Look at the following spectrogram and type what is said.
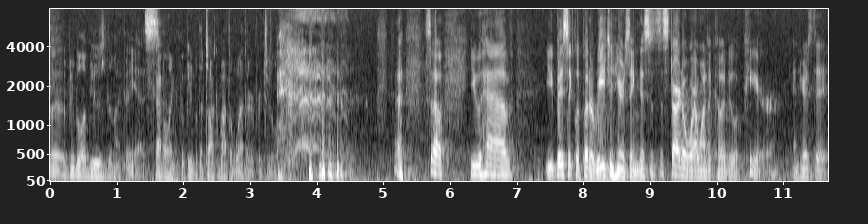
Uh, People abuse them, I think. Yes. Kind of like the people that talk about the weather for too long. So you have, you basically put a region here saying, this is the start of where I want the code to appear, and here's the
